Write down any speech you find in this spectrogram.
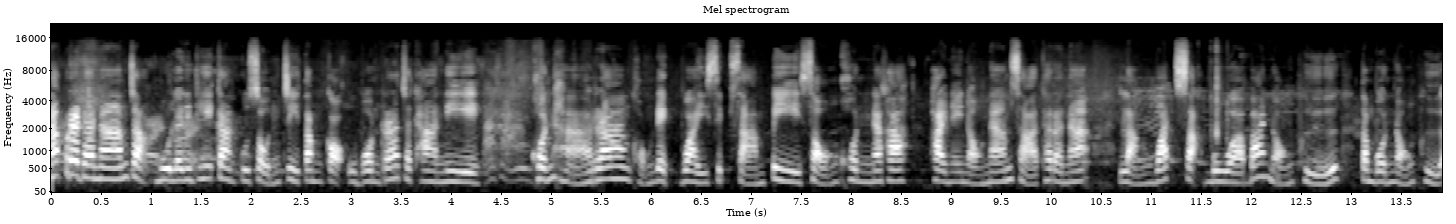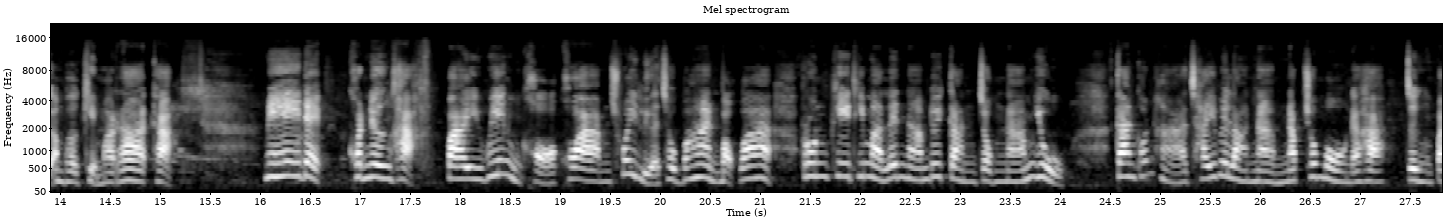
นักประดาน้ำจากมูลนิธิการกุศลจีตำเกาะอุบลราชธานี ค้นหาร่างของเด็กวัย 13 ปี 2 คนนะคะ ภายในหนองน้ำสาธารณะ หลังวัดสะบัวบ้านหนองผือ ตำบลหนองผืออำเภอเขมราชค่ะ มีเด็ก คนหนึ่งค่ะ ไปวิ่งขอความช่วยเหลือชาวบ้าน บอกว่ารุ่นพี่ที่มาเล่นน้ำด้วยกันจมน้ำอยู่ การค้นหาใช้เวลานานนับชั่วโมงนะคะ จึงไป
